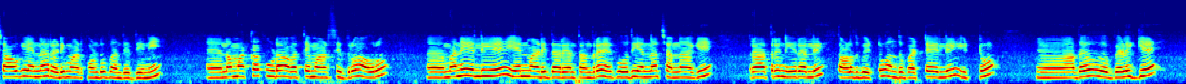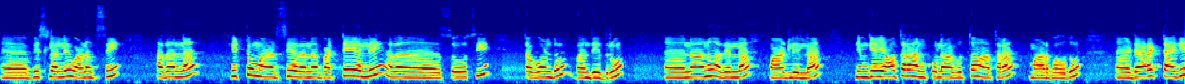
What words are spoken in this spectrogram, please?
ಶಾವಿಗೆಯನ್ನು ರೆಡಿ ಮಾಡಿಕೊಂಡು ಬಂದಿದ್ದೀನಿ. ನಮ್ಮ ಅಕ್ಕ ಕೂಡ ಅವತ್ತೇ ಮಾಡಿಸಿದ್ರು. ಅವರು ಮನೆಯಲ್ಲಿಯೇ ಏನು ಮಾಡಿದ್ದಾರೆ ಅಂತಂದರೆ ಗೋಧಿಯನ್ನು ಚೆನ್ನಾಗಿ ರಾತ್ರಿ ನೀರಲ್ಲಿ ತೊಳೆದುಬಿಟ್ಟು ಒಂದು ಬಟ್ಟೆಯಲ್ಲಿ ಇಟ್ಟು ಅದು ಬೆಳಗ್ಗೆ ಬಿಸಿಲಲ್ಲಿ ಒಣಗಿಸಿ, ಅದನ್ನು ಹಿಟ್ಟು ಮಾಡಿಸಿ, ಅದನ್ನು ಬಟ್ಟೆಯಲ್ಲಿ ಅದ, ಸೋಸಿ ತಗೊಂಡು ಬಂದಿದ್ದರು ನಾನು ಅದೆಲ್ಲ ಮಾಡಲಿಲ್ಲ. ನಿಮಗೆ ಯಾವ ಥರ ಅನುಕೂಲ ಆಗುತ್ತೋ ಆ ಥರ ಮಾಡ್ಬೋದು. ಡೈರೆಕ್ಟಾಗಿ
